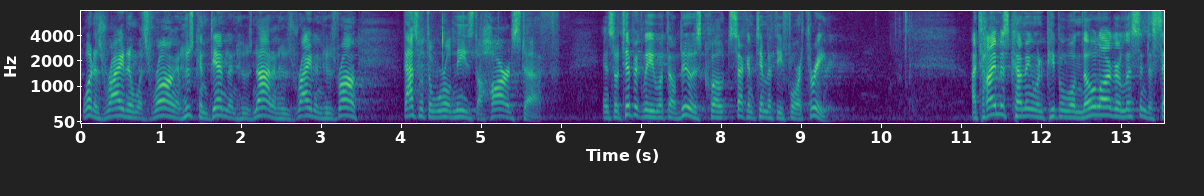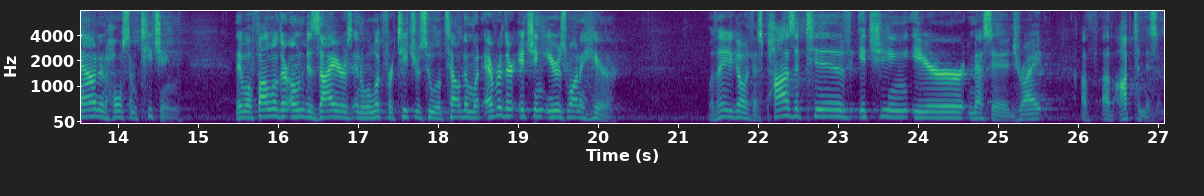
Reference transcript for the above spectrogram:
what is right and what's wrong and who's condemned and who's not and who's right and who's wrong. That's what the world needs, the hard stuff. And so typically what they'll do is quote 2 Timothy 4 3. A time is coming when people will no longer listen to sound and wholesome teaching they will follow their own desires and will look for teachers who will tell them whatever their itching ears want to hear. Well, there you go with this positive, itching ear message, right, of, of optimism.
